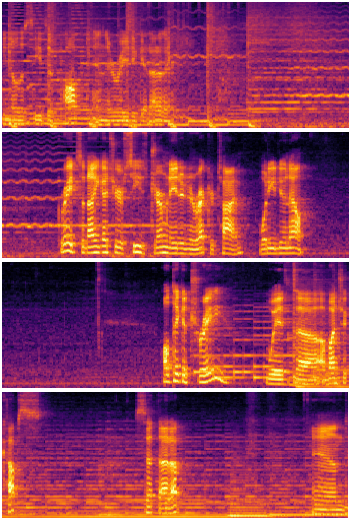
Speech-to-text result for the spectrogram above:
you know the seeds have popped and they're ready to get out of there. Great, so now you got your seeds germinated in record time. What do you do now? I'll take a tray with uh, a bunch of cups, set that up, and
